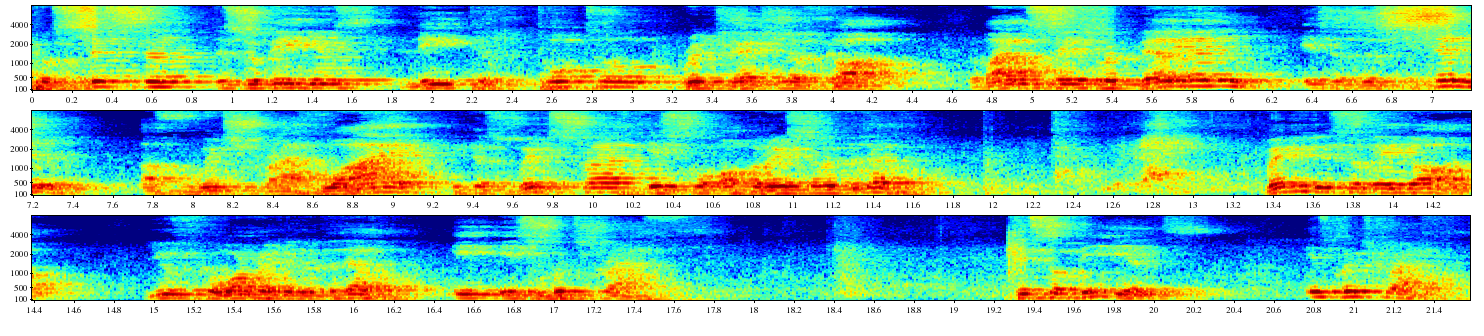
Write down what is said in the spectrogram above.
Persistent disobedience lead to total rejection of God. The Bible says rebellion is a sin of witchcraft. Why? Because witchcraft is cooperation with the devil. When you disobey God, you've cooperated with the devil. It is witchcraft. Disobedience is witchcraft.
